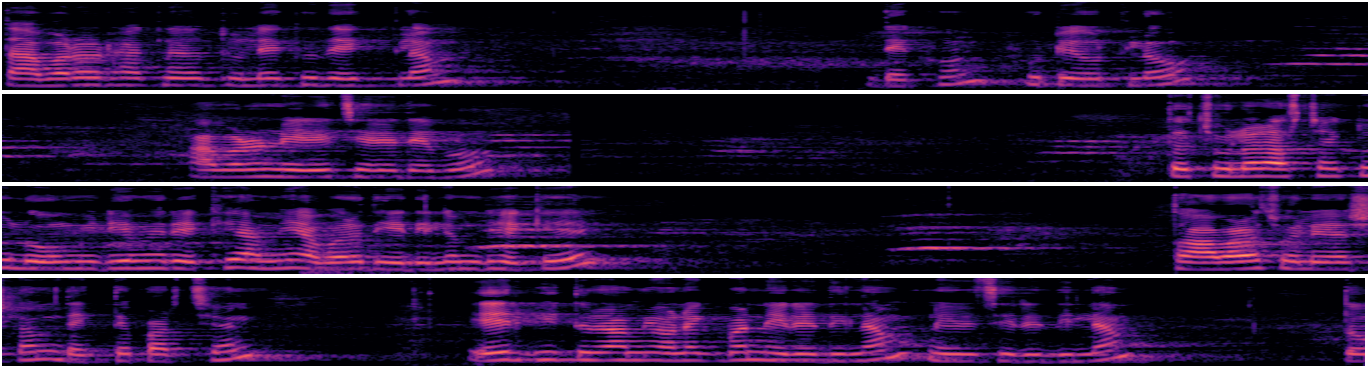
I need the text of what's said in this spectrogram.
তা আবারও ঢাকনা তুলে একটু দেখলাম। দেখুন, ফুটে উঠল। আবারও নেড়ে চেড়ে দেব। তো চুলার আঁচটা একটু লো মিডিয়ামে রেখে আমি আবারও দিয়ে দিলাম ঢেকে। তো আবারও চলে আসলাম, দেখতে পাচ্ছেন। এর ভিতরে আমি অনেকবার নেড়ে দিলাম, নেড়ে চেড়ে দিলাম। তো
